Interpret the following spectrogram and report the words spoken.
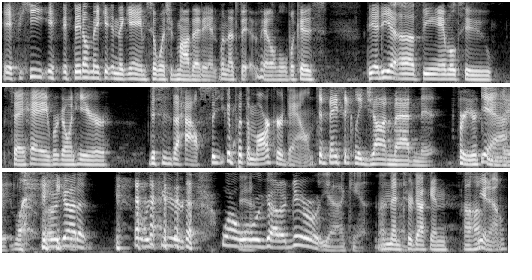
If he if if they don't make it in the game, someone should mod that in when that's available because the idea of being able to say, "Hey, we're going here. This is the house," so you can put the marker down. to basically John Madden it for your Yeah. teammate. Like, Oh, we got it over here, well, what we gotta do? Yeah, I can't. and then turducken. Uh-huh. You know,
